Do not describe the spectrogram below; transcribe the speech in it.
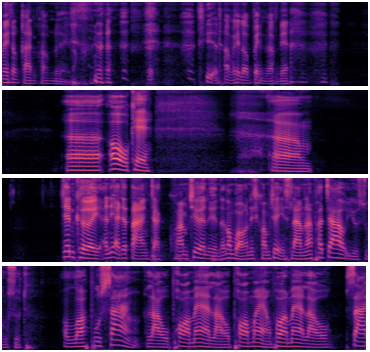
ไม่ต้องการความเหนื่อยหรอกที่จะทำให้เราเป็นแบบเนี้ยเอ่อโอเคเอ่อ เช่นเคย อันนี้อาจจะต่างจากความเชื่ออื่นๆแต่ต้องบอกในความเชื่ออิสลามนะ พระเจ้าอยู่สูงสุดอัลลอฮ์ผู้สร้างเราพ่อแม่เราพ่อแม่ของพ่อแม่เราสร้าง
